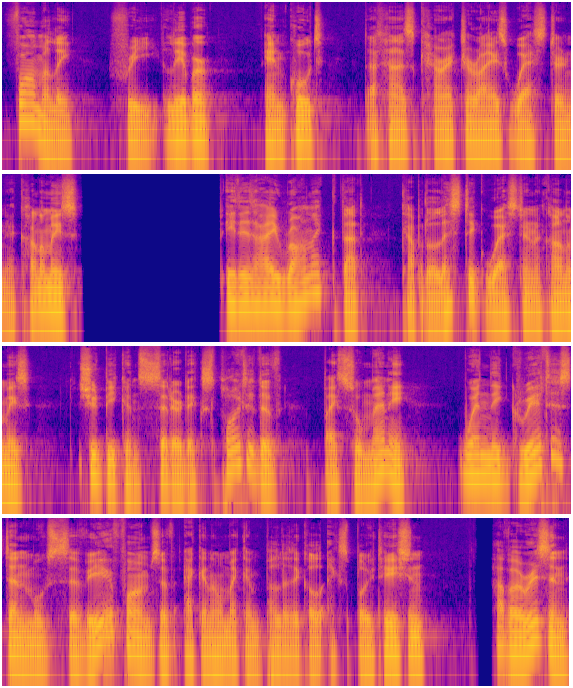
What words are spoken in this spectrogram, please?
formerly free labour end quote, that has characterised Western economies. It is ironic that capitalistic Western economies should be considered exploitative by so many when the greatest and most severe forms of economic and political exploitation have arisen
